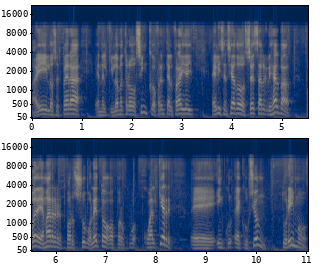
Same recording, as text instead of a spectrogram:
Ahí los espera en el kilómetro 5 frente al Friday el licenciado César Grijalba. Puede llamar por su boleto o por cualquier eh, excursión, turismo,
